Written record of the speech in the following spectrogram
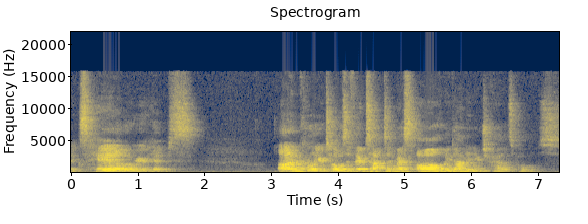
Exhale over your hips. Uncurl your toes if they're tucked and rest all the way down in your child's pose.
